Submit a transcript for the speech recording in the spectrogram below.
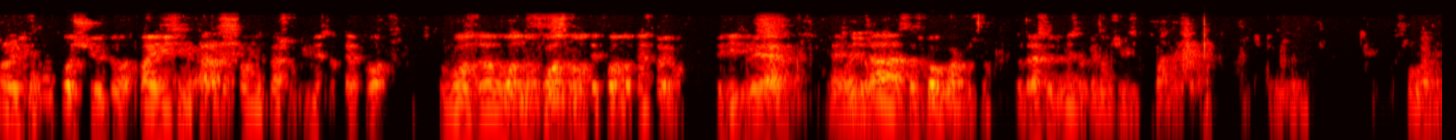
проекту площею до 2,8 гектара обслуговування першого будівництва тепловозоводного водного депону одне стоїмо. Від літрої Р е, та складського корпусу з адресою Дениса Кліновича 8. Слова.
